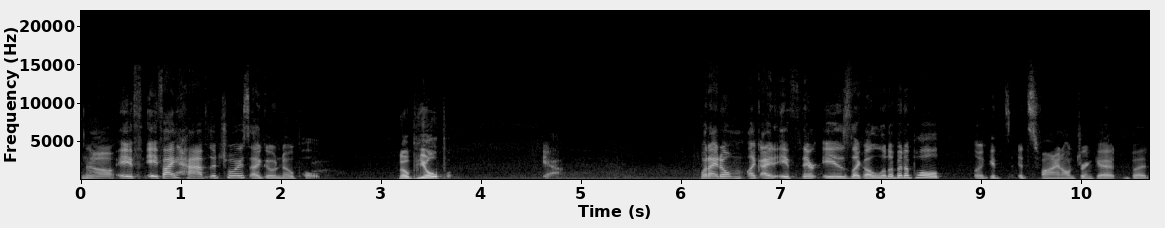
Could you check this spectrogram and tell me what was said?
No, if if I have the choice, I go no pulp. No pulp? Yeah. But I don't like I if there is like a little bit of pulp, like it's it's fine. I'll drink it, but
